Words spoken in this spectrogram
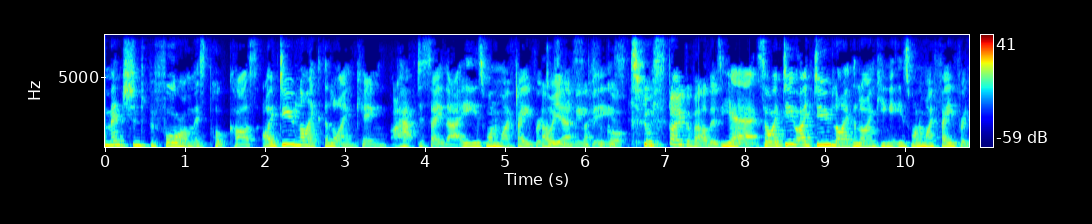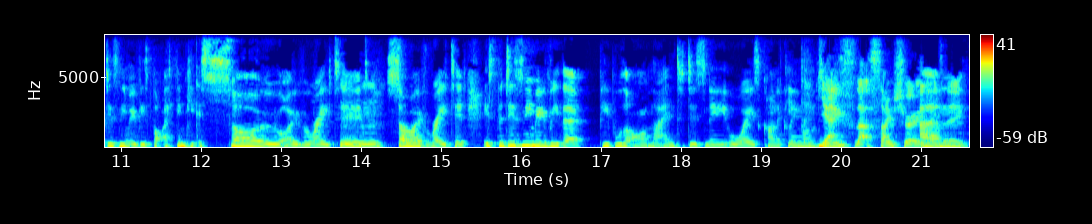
mentioned before on this podcast, I do like The Lion King. I have to say that it is one of my favourite Disney Oh Disney yes, I movies. forgot. we spoke about this. Yeah, so I do I do like The Lion King. It is one of my favourite Disney movies, but I think it is so overrated. Mm-hmm. So overrated. It's the Disney movie that people that aren't that into Disney always kind of cling on to. Yes, that's so true. Um,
